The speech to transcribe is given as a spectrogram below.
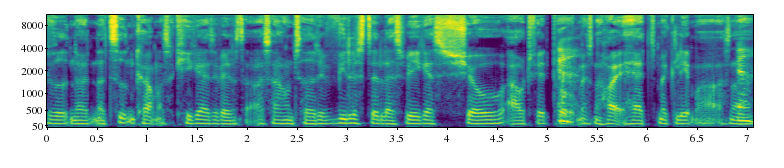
du ved, når, når tiden kommer, så kigger jeg til venstre, og så har hun taget det vildeste Las Vegas show outfit på, ja. med sådan en høj hat med glimmer og sådan noget, Ja.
